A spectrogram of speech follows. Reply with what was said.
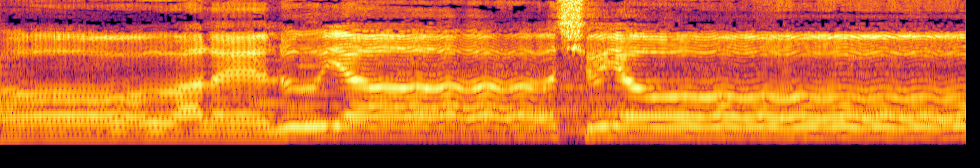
おーハレルヤ主よ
